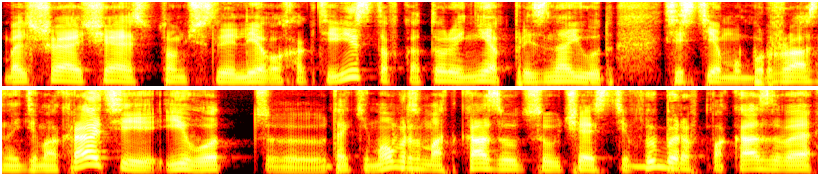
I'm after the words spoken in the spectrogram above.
большая часть, в том числе левых активистов, которые не признают систему буржуазной демократии и вот э, таким образом отказываются участия в выборах, показывая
